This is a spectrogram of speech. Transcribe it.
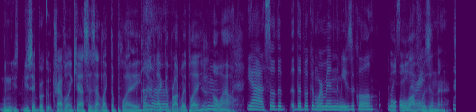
when you- you say Brook Traveling Cast, is that like the play, Uh-huh. like the Broadway play? Yeah. Mhm. Oh wow, Yeah. So the the Book of Mormon, the musical. Am I O- saying that Olaf right? was in there.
